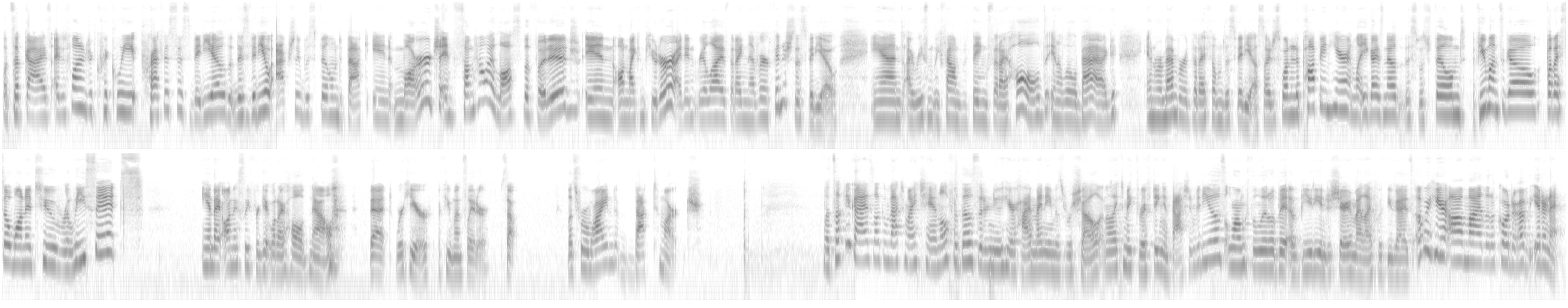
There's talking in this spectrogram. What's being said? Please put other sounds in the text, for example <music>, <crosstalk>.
What's up guys? I just wanted to quickly preface this video that this video actually was filmed back in March and somehow I lost the footage in on my computer. I didn't realize that I never finished this video and I recently found the things that I hauled in a little bag and remembered that I filmed this video. So I just wanted to pop in here and let you guys know that this was filmed a few months ago but I still wanted to release it and I honestly forget what I hauled now <laughs> that we're here a few months later. So Let's rewind back to March. What's up you guys? Welcome back to my channel. For those that are new here, hi, my name is Rachelle and I like to make thrifting and fashion videos along with a little bit of beauty and just sharing my life with you guys over here on my little corner of the internet.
